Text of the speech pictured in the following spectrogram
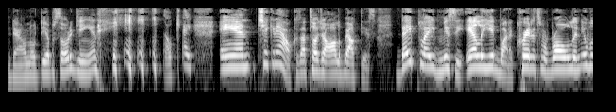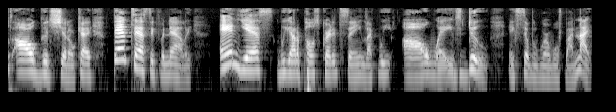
download the episode again, okay? And check it out, because I told y'all all about this. They played Missy Elliott while the credits were rolling. It was all good shit, okay? Fantastic finale. And yes, we got a post credit scene like we always do, except with Werewolf by Night.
